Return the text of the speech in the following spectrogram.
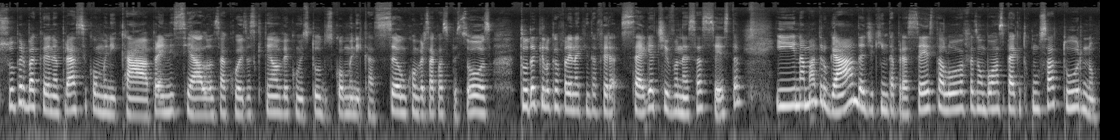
Super bacana para se comunicar, para iniciar, lançar coisas que tenham a ver com estudos, comunicação, conversar com as pessoas. Tudo aquilo que eu falei na quinta-feira segue ativo nessa sexta. E na madrugada de quinta para sexta, a lua vai fazer um bom aspecto com Saturno.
